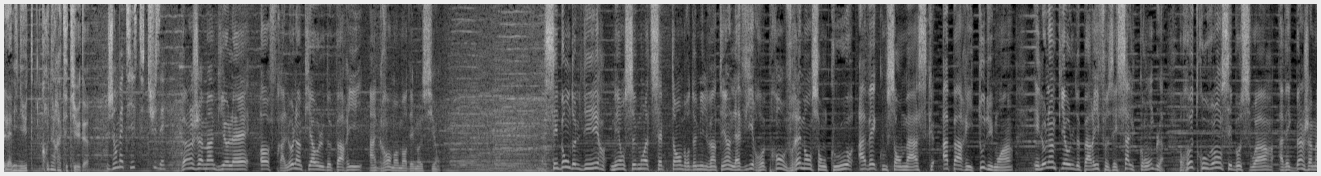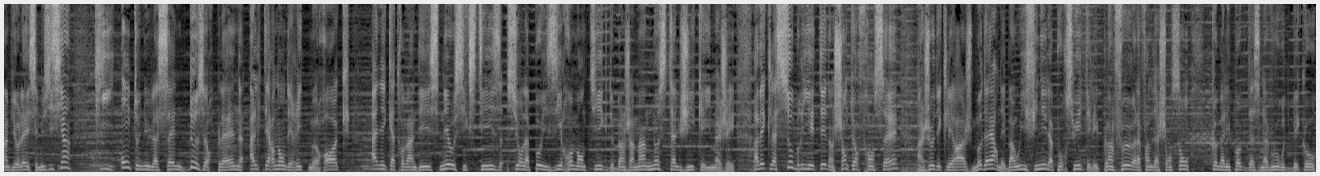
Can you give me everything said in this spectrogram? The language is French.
La minute, Kroneur attitude. Jean-Baptiste Tuzet. Benjamin Biolay offre à l'Olympia Hall de Paris un grand moment d'émotion. C'est bon de le dire, mais en ce mois de septembre 2021, la vie reprend vraiment son cours, avec ou sans masque, à Paris tout du moins, et l'Olympia Hall de Paris faisait salle comble, retrouvant ses beaux soirs avec Benjamin Biolay et ses musiciens, qui ont tenu la scène deux heures pleines, alternant des rythmes rock, années 90, néo-60s, sur la poésie romantique de Benjamin, nostalgique et imagée, avec la sobriété d'un chanteur français, un jeu d'éclairage moderne, et ben oui, fini la poursuite et les pleins feux à la fin de la chanson, comme à l'époque d'Aznavour ou de Beko.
